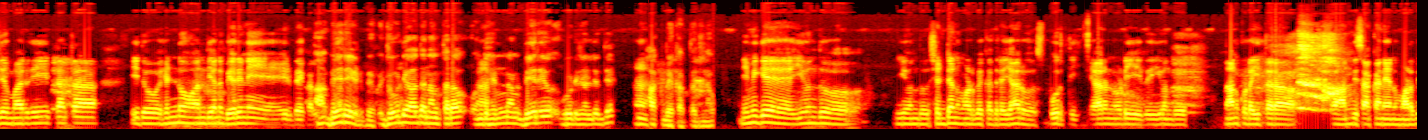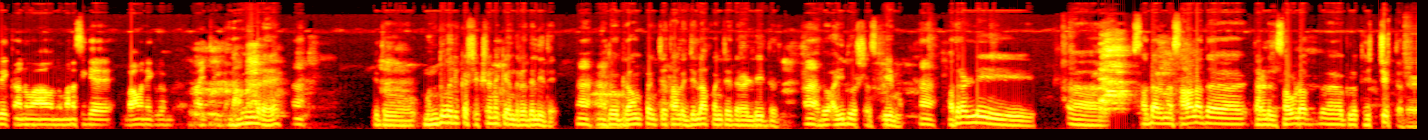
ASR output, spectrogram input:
ಇದು ಮರಿ ಇದು ಹೆಣ್ಣು ಹಂದಿಯನ್ನು ಬೇರೆನೆ ಇಡ್ಬೇಕಲ್ಲ? ಬೇರೆ ಇಡ್ಬೇಕು. ಜೋಡಿ ಆದ ನಂತರ ಒಂದು. ಹೆಣ್ಣನ್ನು ಬೇರೆ ಗೂಡಿನಲ್ಲಿದ್ದೆ. ಹಾಕ್ಬೇಕಾಗ್ತದೆ ನಾವು. ನಿಮಗೆ ಈ ಒಂದು ಈ ಒಂದು ಶೆಡ್ ಅನ್ನು ಮಾಡ್ಬೇಕಾದ್ರೆ ಯಾರು ಸ್ಫೂರ್ತಿ? ಯಾರು ನೋಡಿ ಇದು ಈ ಒಂದು ನಾನು ಕೂಡ ಈ ತರ ಹಂದಿ ಸಾಕಣೆಯನ್ನು ಮಾಡ್ಬೇಕು ಅನ್ನುವ ಒಂದು ಮನಸ್ಸಿಗೆ ಭಾವನೆಗಳು ಅಂದ್ರೆ ಇದು ಮುಂದುವರಿಕ ಶಿಕ್ಷಣ ಕೇಂದ್ರದಲ್ಲಿ ಇದೆ ಅದು ಗ್ರಾಮ ಪಂಚಾಯತ್ ಹಾಗೂ ಜಿಲ್ಲಾ ಪಂಚಾಯತ್ ಅಲ್ಲಿ ಇದ್ದದ್ದು ಅದು ಐದು ವರ್ಷ ಸ್ಕೀಮ್. ಅದರಲ್ಲಿ ಸಾಧಾರಣ ಸಾಲದ ತರದ ಸೌಲಭ್ಯಗಳು ಹೆಚ್ಚಿರ್ತದೆ.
